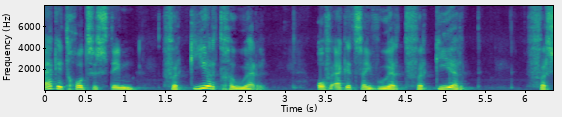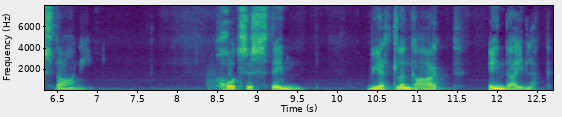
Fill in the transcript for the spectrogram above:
ek het God se stem verkeerd gehoor of ek het sy woord verkeerd verstaan nie. God se stem weer klink hard en duidelik.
